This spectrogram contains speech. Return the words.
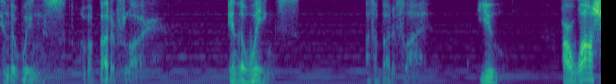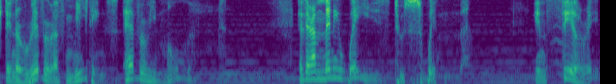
in the wings of a butterfly. in the wings of a butterfly. You are washed in a river of meetings every moment. And there are many ways to swim. In theory,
